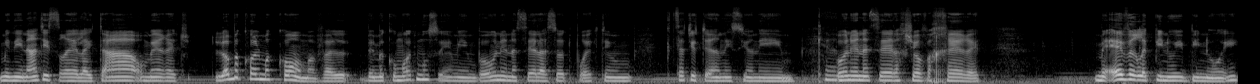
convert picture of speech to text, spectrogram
מדינת ישראל הייתה אומרת לא בכל מקום, אבל במקומות מסוימים, בואו ננסה לעשות פרויקטים קצת יותר ניסיוניים. כן. בואו ננסה לחשוב אחרת. מעבר לפינוי-בינוי,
